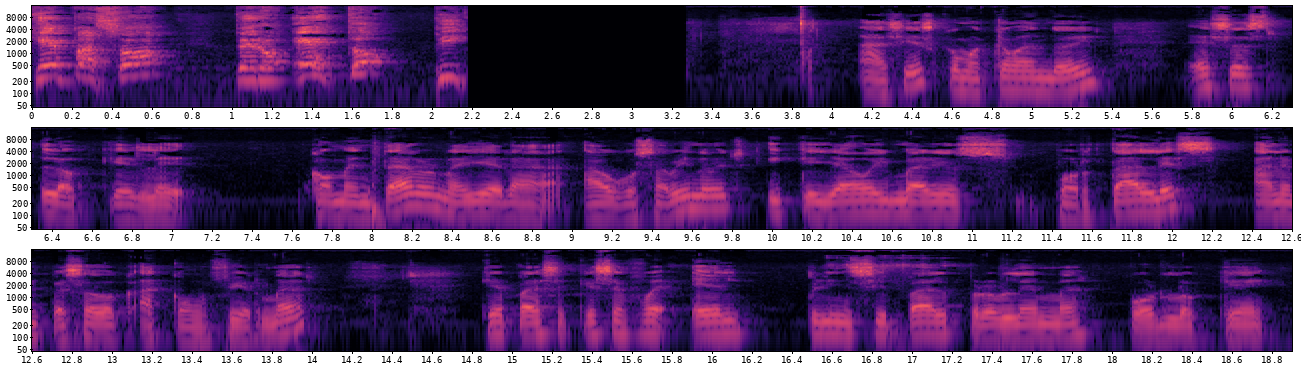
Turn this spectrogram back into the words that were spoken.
qué pasó. Pero esto... Así es como acaban de oír. Eso es lo que le comentaron ayer a August Sabinovich y que ya hoy varios portales han empezado a confirmar que parece que ese fue el principal problema por lo que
